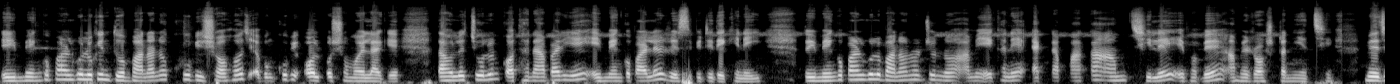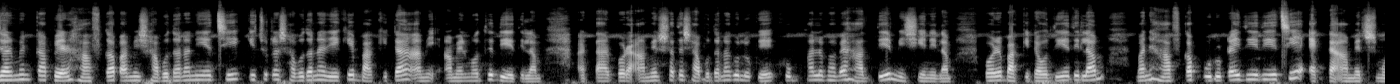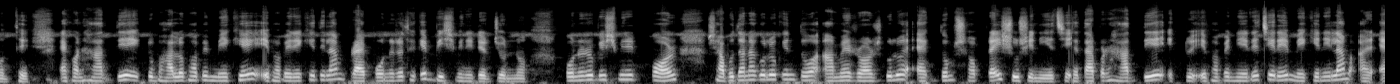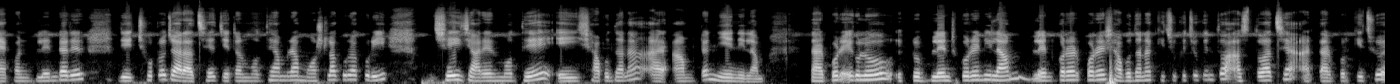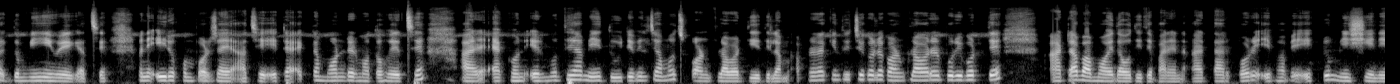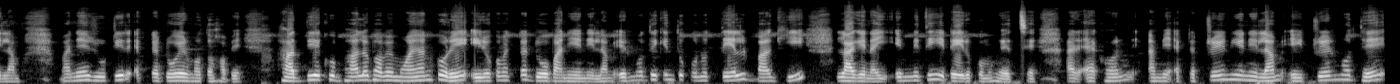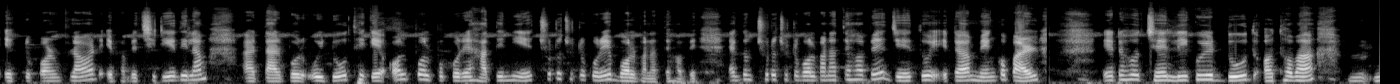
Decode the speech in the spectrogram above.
এই ম্যাঙ্গো পার্লগুলো কিন্তু বানানো খুবই সহজ এবং খুবই অল্প সময় লাগে। তাহলে চলুন কথা না বাড়িয়ে এই ম্যাঙ্গো পার্লের রেসিপিটি দেখে নেই। তো এই ম্যাঙ্গো পার্লগুলো বানানোর জন্য আমি এখানে একটা পাকা আম ছিলে, এভাবে আমের রসটা নিয়েছি। মেজারমেন্ট কাপের হাফ কাপ আমি সাবুদানা নিয়েছি। কিছুটা সাবুদানা রেখে বাকিটা আমি আমের মধ্যে দিয়ে দিলাম। আর তারপর আমের সাথে সাবুদানাগুলোকে খুব ভালোভাবে হাত দিয়ে মিশিয়ে নিলাম। পরে বাকিটাও দিয়ে দিলাম। মানে হাফ কাপ পুরোটাই দিয়ে দিয়েছি একটা আমের মধ্যে। এখন হাত দিয়ে একটু ভালোভাবে মেখে এভাবে রেখে দিলাম প্রায় পনেরো থেকে বিশ মিনিটের জন্য। পনেরো বিশ মিনিট পর সাবুদানাগুলো কিন্তু আমের রসগুলো একদম সবটাই শুষে নিয়েছে। তারপর হাত দিয়ে একটু এভাবে নেড়ে চেড়ে মেখে নিলাম আর এখন ব্লেন্ডারের যে ছোট জার আছে যেটার মধ্যে আমরা মশলা গুঁড়া করি, সেই জারের মধ্যে এই সাবুদানা আর আমটা নিয়ে নিলাম। তারপর এগুলো একটু ব্লেন্ড করে নিলাম। ব্লেন্ড করার পরে সাবুদানা কিছু কিছু কিন্তু আস্ত আছে আর তারপর কিছু একদম মিহি হয়ে গেছে। মানে এইরকম পর্যায়ে আছে। এটা একটা মন্ডের মতো হয়েছে। আর এখন এর মধ্যে আমি দুই টেবিল চামচ কর্নফ্লাওয়ার দিয়ে দিলাম। আপনারা কিন্তু ইচ্ছে করলে কর্নফ্লাওয়ারের পরিবর্তে আটা বা ময়দাও দিতে পারেন। আর তারপর এভাবে একটু মিশিয়ে নিলাম। মানে রুটির একটা ডোয়ের মতো হবে। হাত দিয়ে খুব ভালোভাবে ময়ান করে এরকম একটা ডো বানিয়ে নিলাম। এর মধ্যে কিন্তু কোনো তেল বা ঘি লাগে নাই। এমনিতেই এটা এরকম হয়েছে। আর এখন আমি একটা ট্রে নিয়ে নিলাম। এই ট্রের মধ্যে একটু কর্নফ্লাওয়ার এভাবে ছিটিয়ে দিলাম। আর তারপর ওই ডো থেকে অল্প অল্প করে হাতে নিয়ে ছোট ছোট করে বল বানাতে হবে। একদম ছোট ছোট বল বানাতে হবে। যেহেতু এটা ম্যাঙ্গো পার্ল এটা হচ্ছে লিকুইড দুধ অথবা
